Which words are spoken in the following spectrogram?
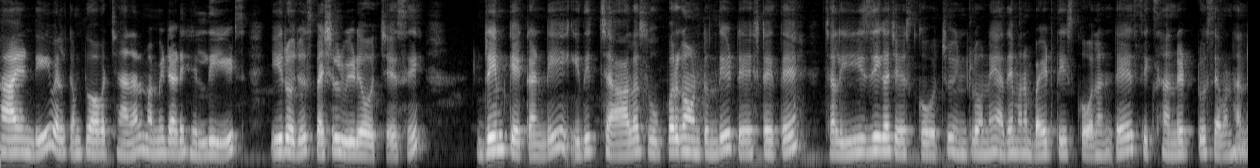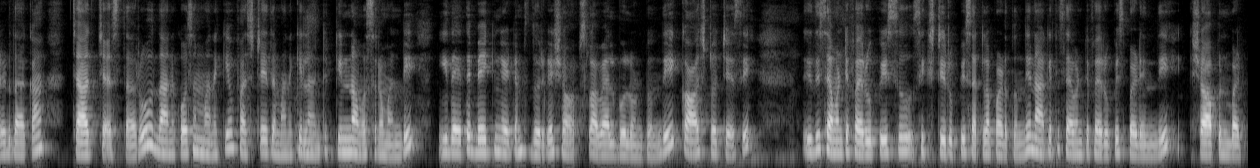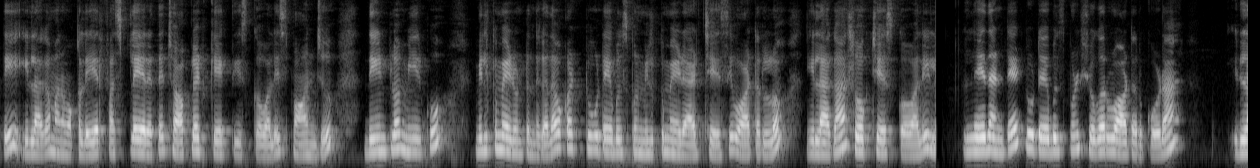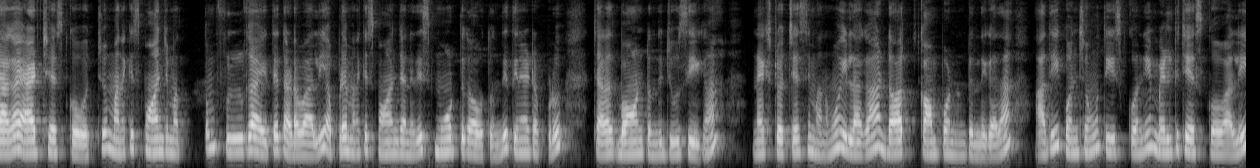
Hi అండి. Welcome to our channel mummy daddy healthy eats. ఈరోజు special video వచ్చేసి dream cake అండి. ఇది చాలా సూపర్గా ఉంటుంది. టేస్ట్ అయితే చాలా ఈజీగా చేసుకోవచ్చు ఇంట్లోనే. అదే మనం బయట తీసుకోవాలంటే six hundred to seven hundred దాకా ఛార్జ్ చేస్తారు. దానికోసం మనకి ఫస్ట్ అయితే మనకి ఇలాంటి టిన్ అవసరం అండి. ఇదైతే బేకింగ్ ఐటమ్స్ దొరికే షాప్స్లో అవైలబుల్ ఉంటుంది. కాస్ట్ వచ్చేసి ఇది seventy five rupees sixty rupees అట్లా పడుతుంది. నాకైతే సెవెంటీ ఫైవ్ రూపీస్ పడింది షాప్ని బట్టి. ఇలాగా మనం ఒక లేయర్ ఫస్ట్ లేయర్ అయితే చాక్లెట్ కేక్ తీసుకోవాలి స్పాంజ్. దీంట్లో మీకు మిల్క్ మేడ్ ఉంటుంది కదా ఒక two tablespoon milkmaid add చేసి వాటర్లో ఇలాగా సోక్ చేసుకోవాలి. లేదంటే two tablespoon sugar water కూడా ఇలాగా యాడ్ చేసుకోవచ్చు. మనకి స్పాంజ్ మొత్తం మొత్తం ఫుల్గా అయితే తడవాలి. అప్పుడే మనకి స్పాంజ్ అనేది స్మూత్గా అవుతుంది. తినేటప్పుడు చాలా బాగుంటుంది జ్యూసీగా. నెక్స్ట్ వచ్చేసి మనము ఇలాగా డార్క్ కాంపౌండ్ ఉంటుంది కదా అది కొంచెము తీసుకొని మెల్ట్ చేసుకోవాలి.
